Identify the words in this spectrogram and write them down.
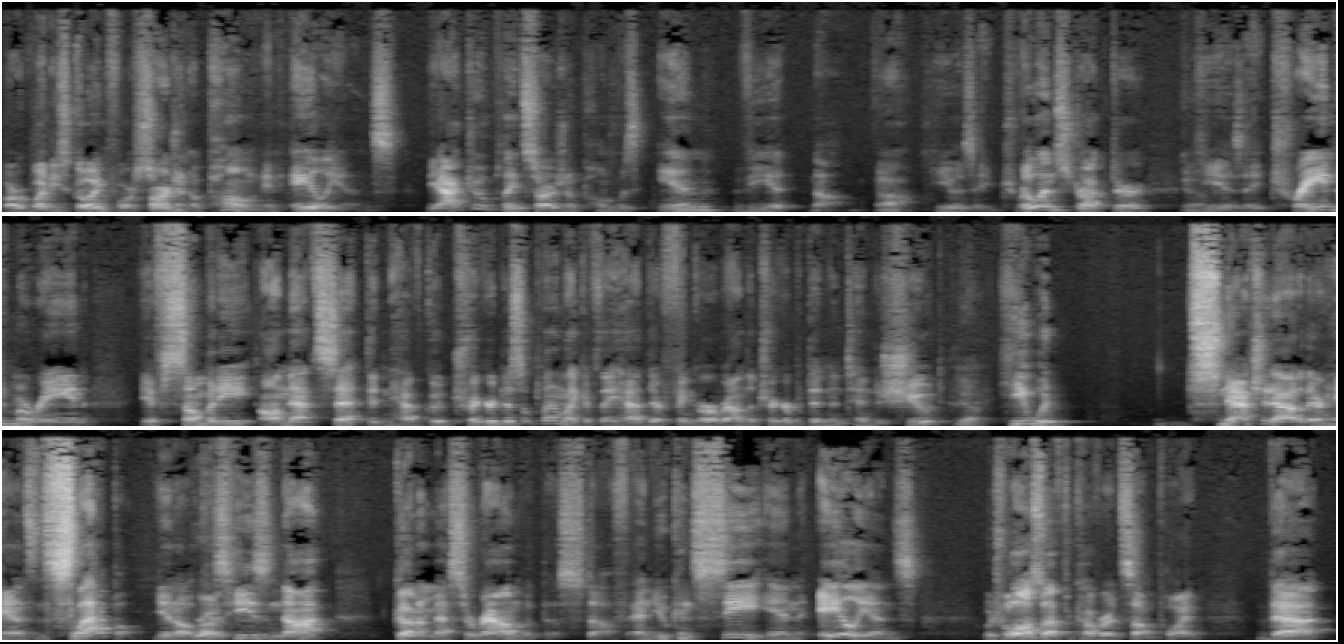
or what he's going for. Sergeant Apone in Aliens. The actor who played Sergeant Apone was in Vietnam. Ah, He was a drill instructor. Yeah. He is a trained Marine. If somebody on that set didn't have good trigger discipline, like if they had their finger around the trigger but didn't intend to shoot, Yeah. he would snatch it out of their hands and slap them, you know, because Right. he's not gonna mess around with this stuff. And you can see in Aliens which we'll also have to cover at some point, that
